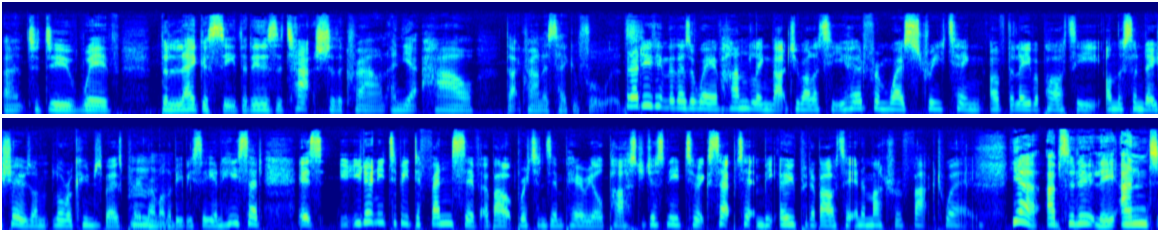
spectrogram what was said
uh, to do with the legacy that it is attached to the crown and yet how that crown is taken forward. But I do think that there's a way of handling that duality. You heard from Wes Streeting of the Labour Party on the Sunday shows on Laura Kuenssberg's programme mm. on the hmm. BBC, and he said it's you don't need to be defensive about Britain's imperial past. You just need to accept it and be open about it in a matter of fact way. Yeah, absolutely. And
